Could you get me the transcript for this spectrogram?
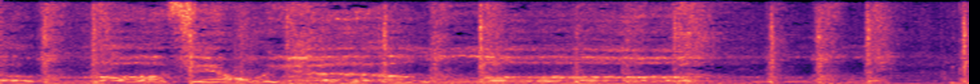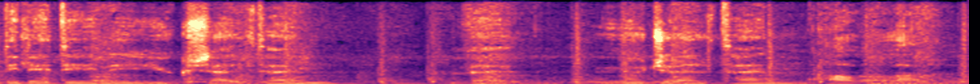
الرافع يا الله Dilediğini yükselten ve yücelten Allah.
